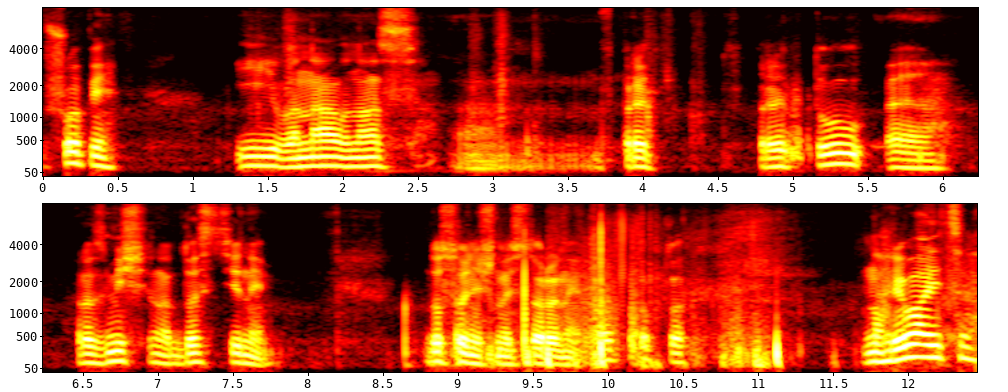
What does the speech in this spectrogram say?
в шопі, і вона у нас е, впритул е, розміщена до стіни, до сонячної сторони. Тобто нагрівається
